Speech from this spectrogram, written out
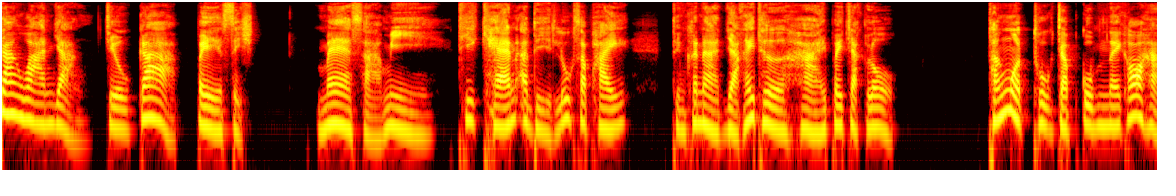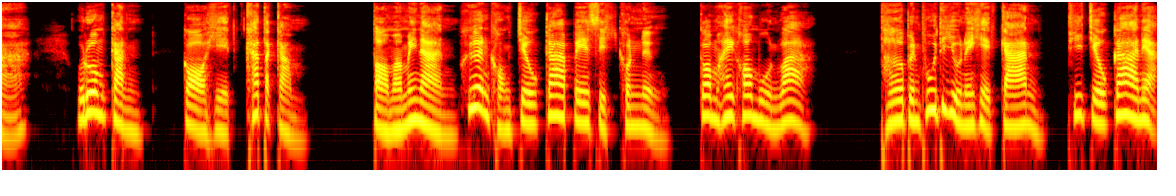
จ้างวานอย่างเจลกาเปซิช แม่สามีที่แค้นอดีตลูกสะใภ้ถึงขนาดอยากให้เธอหายไปจากโลก ทั้งหมดถูกจับกลุ่มในข้อหา ร่วมกันก่อเหตุฆาตกรรม ต่อมาไม่นานเพื่อนของเจลกาเปซิชคนหนึ่ง ก็มาให้ข้อมูลว่า เธอเป็นผู้ที่อยู่ในเหตุการณ์ ที่เจลกาเนี่ย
